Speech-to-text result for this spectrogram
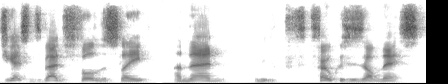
She gets into bed, she's falling asleep, and then it focuses on this,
